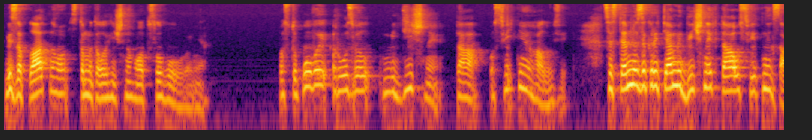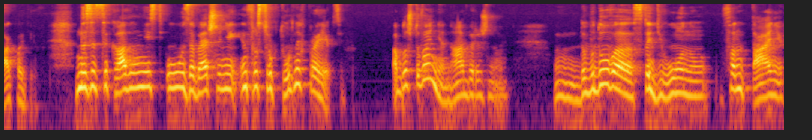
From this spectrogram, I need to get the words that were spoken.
безоплатного стоматологічного обслуговування, поступовий розвил медичної та освітньої галузі, системне закриття медичних та освітніх закладів, незацікавленість у завершенні інфраструктурних проєктів, облаштування набережної, добудова стадіону, фонтанів,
